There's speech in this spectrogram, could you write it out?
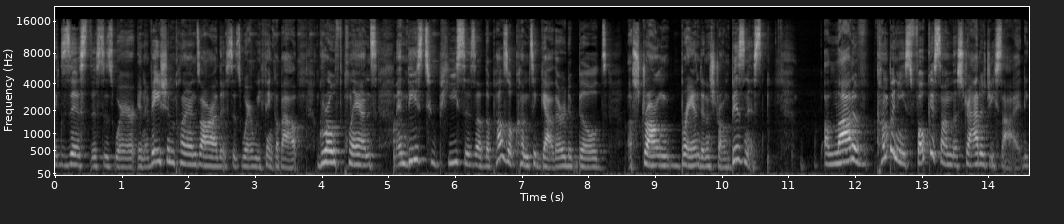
exists. This is where innovation plans are. This is where we think about growth plans. And these two pieces of the puzzle come together to build a strong brand and a strong business a lot of companies focus on the strategy side.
